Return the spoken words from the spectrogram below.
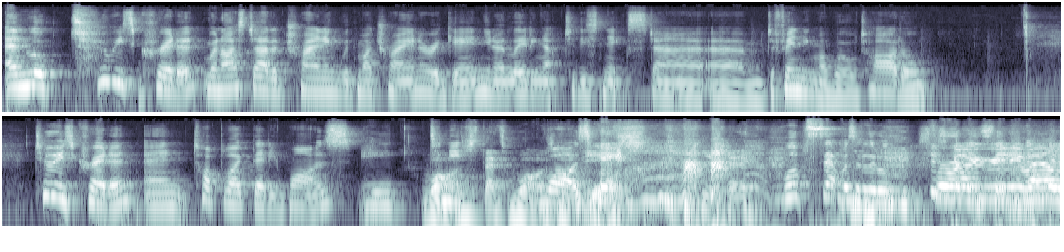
and look, to his credit, when I started training with my trainer again, you know, leading up to this next uh, um, defending my world title. To his credit, and top bloke that he was, he didn't- Was, that's was. was yes. is. Whoops, that was a little. is going really well.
